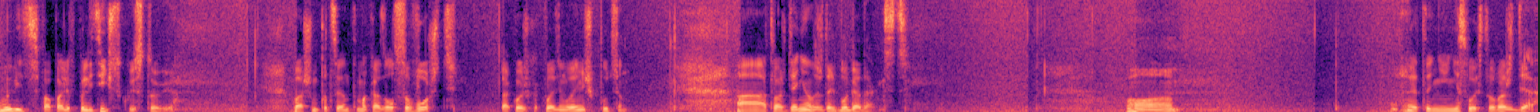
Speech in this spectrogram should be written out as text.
вы ведь попали в политическую историю. Вашим пациентом оказался вождь, такой же, как Владимир Владимирович Путин. А от вождя не надо ждать благодарности это не, не свойство вождя.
